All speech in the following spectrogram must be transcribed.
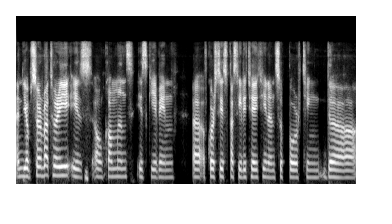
And the observatory is on commons is giving uh, of course, is facilitating and supporting the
